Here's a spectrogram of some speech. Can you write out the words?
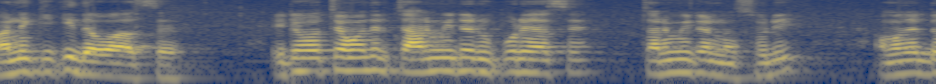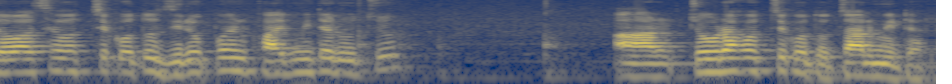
মানে কি কি দেওয়া আছে? এটা হচ্ছে আমাদের চার মিটার উপরে আছে। চার মিটার না সরি আমাদের দেওয়া আছে হচ্ছে কত? জিরো পয়েন্ট ফাইভ মিটার উঁচু। আর চৌড়া হচ্ছে কত? চার মিটার।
